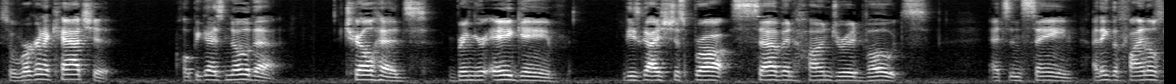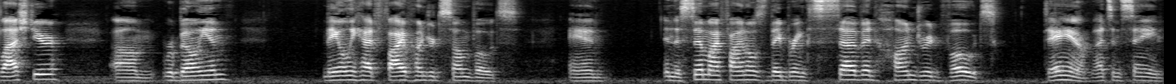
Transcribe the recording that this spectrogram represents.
So, we're going to catch it. Hope you guys know that. Trailheads, bring your A game. These guys just brought 700 votes. That's insane. I think the finals last year, um, Rebellion, they only had 500 some votes. And in the semifinals, they bring 700 votes. Damn, that's insane.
